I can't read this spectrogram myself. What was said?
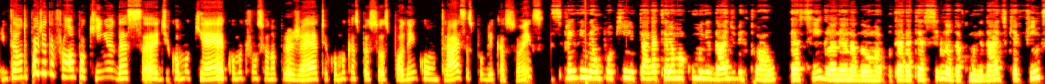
Então, tu pode até falar um pouquinho dessa de como que é, como que funciona o projeto e como que as pessoas podem encontrar essas publicações? Para entender um pouquinho, o THT é uma comunidade virtual. É a sigla, né? Na, na, o THT é a sigla da comunidade, que é Things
